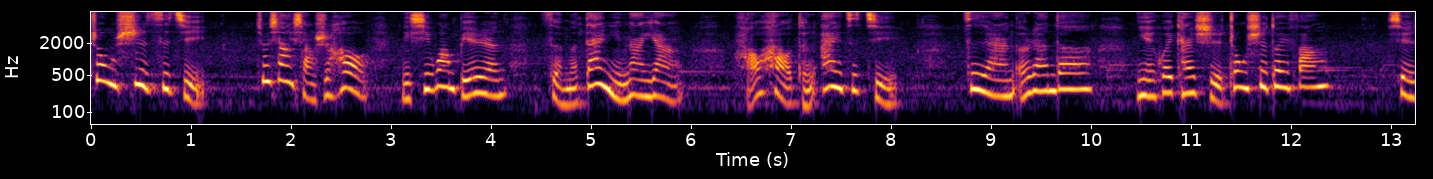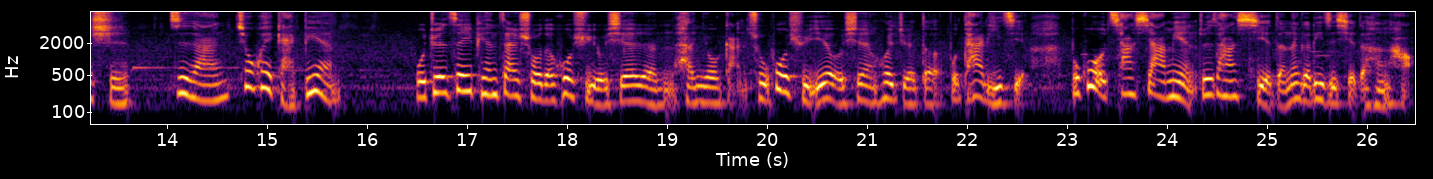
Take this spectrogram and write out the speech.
重视自己，就像小时候你希望别人怎么待你那样。好好疼爱自己，自然而然的，你也会开始重视对方，现实自然就会改变。我觉得这一篇在说的，或许有些人很有感触，或许也有些人会觉得不太理解。不过他下面就是他写的那个例子写得很好，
